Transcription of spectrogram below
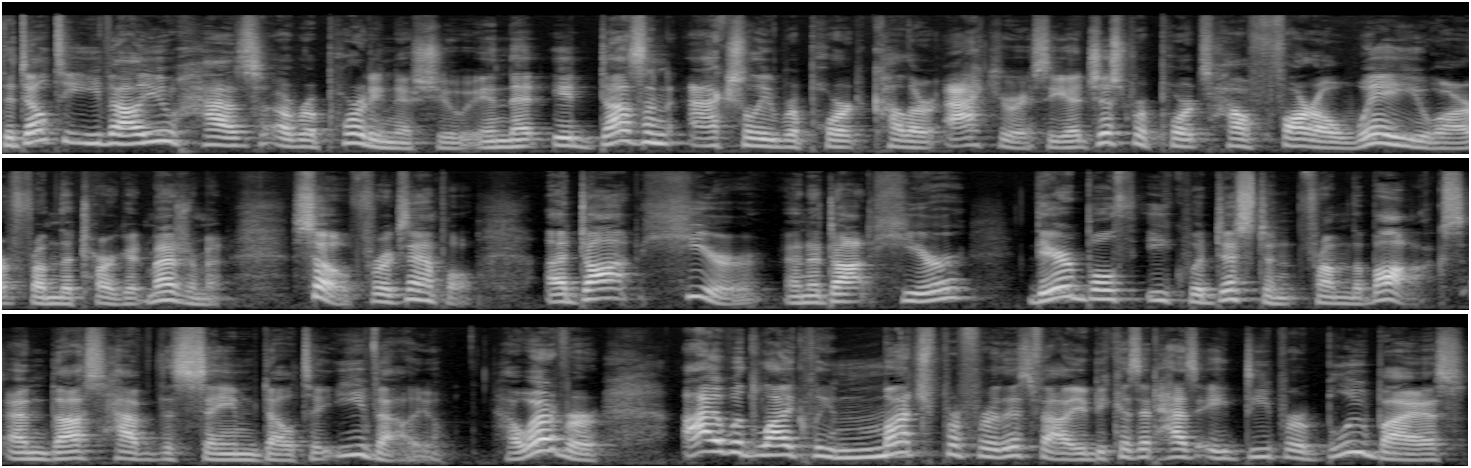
the delta E value has a reporting issue in that it doesn't actually report color accuracy, it just reports how far away you are from the target measurement. So, for example, a dot here and a dot here, they're both equidistant from the box and thus have the same delta E value. However, I would likely much prefer this value because it has a deeper blue bias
